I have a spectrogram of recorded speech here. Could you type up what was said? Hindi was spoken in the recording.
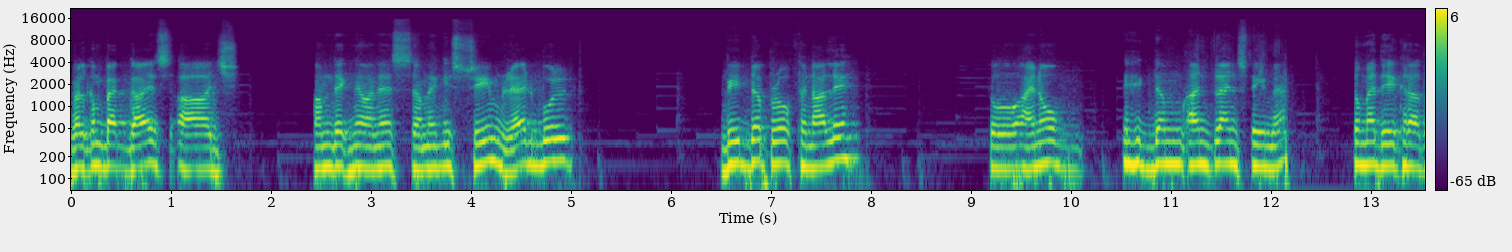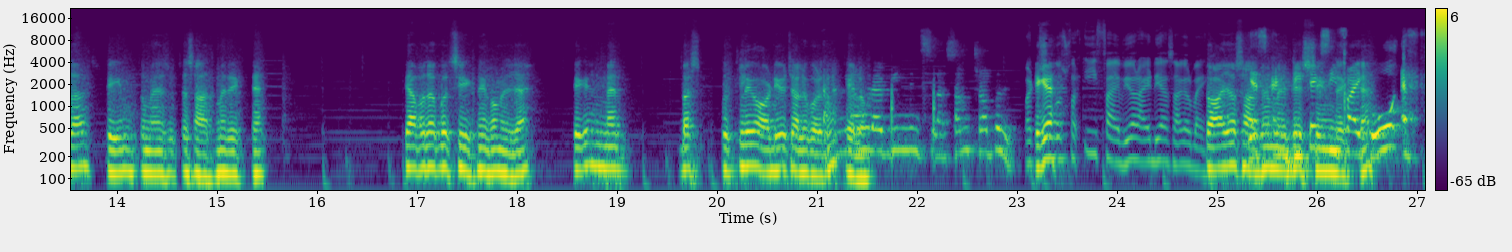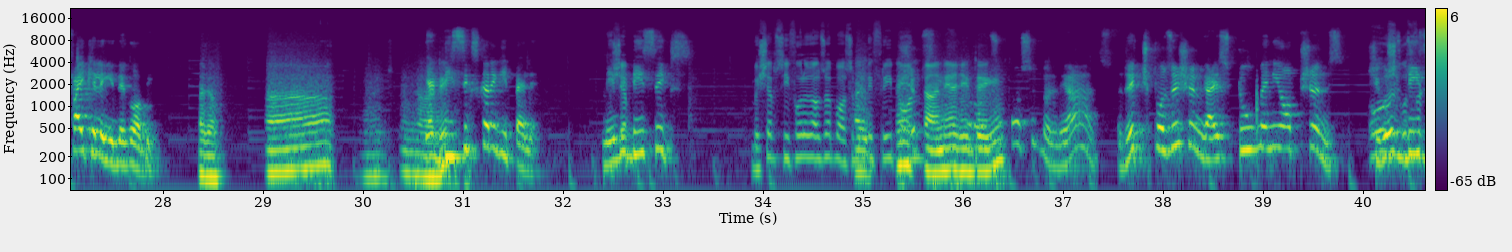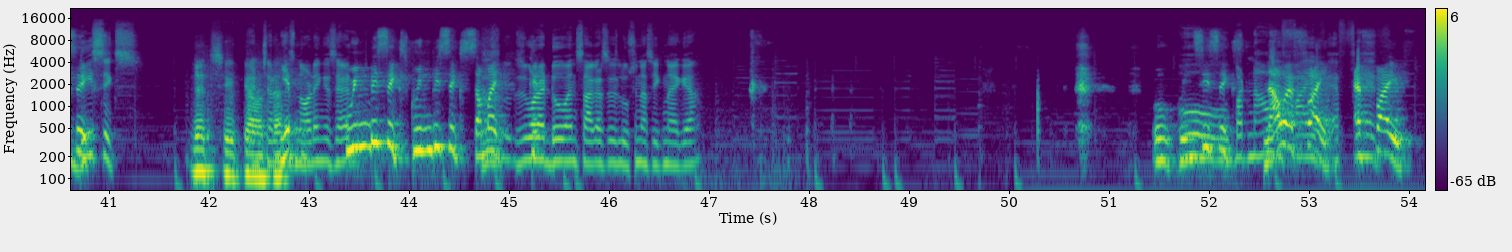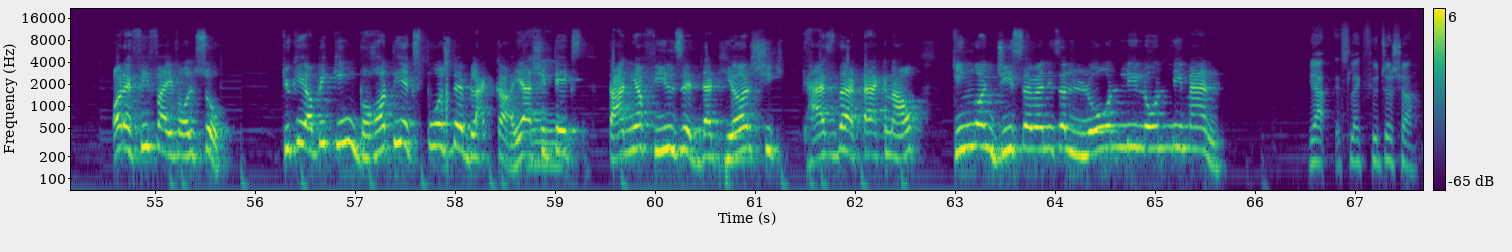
वेलकम बैक गाइस आज हम देखने वाले हैं समय की stream Red Bull beat the pro finale तो आई नो एकदम अनप्लान स्ट्रीम है। तो मैं देख रहा था स्ट्रीम तो मैं सोचा साथ में देखते हैं। क्या पता कुछ सीखने को मिल जाए। ठीक है मैं बस क्विकली ऑडियो चालू कर दूँ खेलो। ठीक है? goes e5. Your idea, Sagar bhai. तो आ जाओ साथ में मिलकर स्ट्रीम देखते हैं। वो f5 खेलेगी देखो अभी। आ जाओ। या d6 करेगी पहले। Maybe d6 bishop c4 is also possibility free pawn Tania जीतेगी। पॉसिबल यार rich position guys too many options she goes d6 let's see क्या होता है। ये nodding is queen b6 queen b6 समय this is what I do when Sagar says लूसिना सीखना है क्या ओह queen c6 now f5 f5 और fe5 आल्सो क्योंकि अभी किंग बहुत ही एक्सपोज्ड है ब्लैक का। या she takes oh. Tania feels it that here she has the attack now king on g7 is a lonely lonely man Yeah, it's like future Shah.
